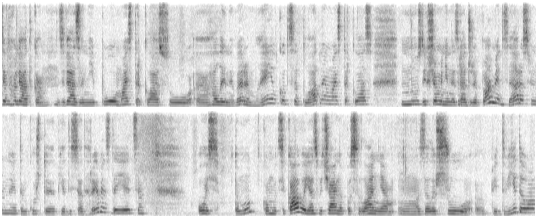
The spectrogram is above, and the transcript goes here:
янголятка зв'язані по майстер-класу е, Галини Веремеєнко. Це платний майстер-клас. Ну, якщо мені не зраджує пам'ять, зараз він у неї там коштує 50 гривень, здається. Ось. Тому, кому цікаво, я, звичайно, посилання залишу е, під відео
